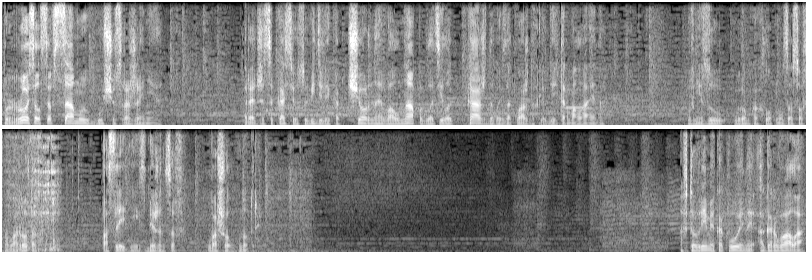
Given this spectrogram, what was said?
бросился в самую гущу сражения. Реджис и Кассиус увидели, как черная волна поглотила каждого из отважных людей Термалайна. Внизу громко хлопнул засов на воротах. Последний из беженцев вошел внутрь. То время как воины Агарвала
